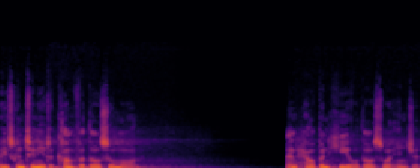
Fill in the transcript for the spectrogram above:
Please continue to comfort those who mourn and help and heal those who are injured.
